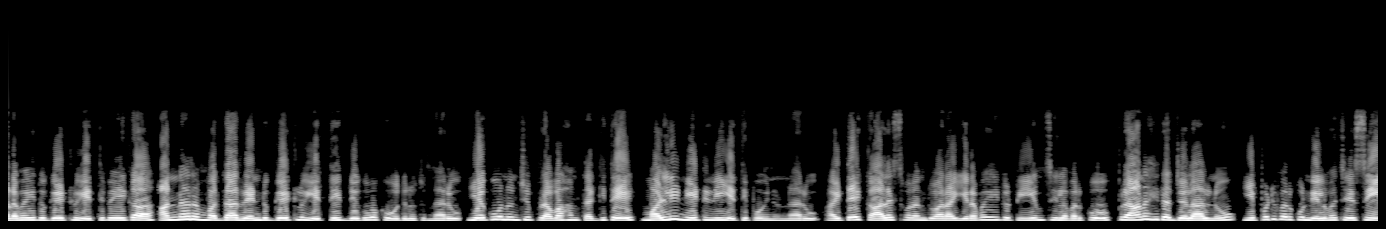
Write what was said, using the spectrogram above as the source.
అరవై ఐదు గేట్లు ఎత్తివేయగా అన్నారం వద్ద రెండు గేట్లు ఎత్తి దిగువకు వదులుతున్నారు. ఎగువ నుంచి ప్రవాహం తగ్గితే మళ్ళీ నీటిని ఎత్తిపోయినున్నారు. అయితే కాళేశ్వరం ద్వారా ఇరవై ఐదు టీఎంసీల వరకు ప్రాణహిత జలాలను ఇప్పటి వరకు నిల్వ చేసి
